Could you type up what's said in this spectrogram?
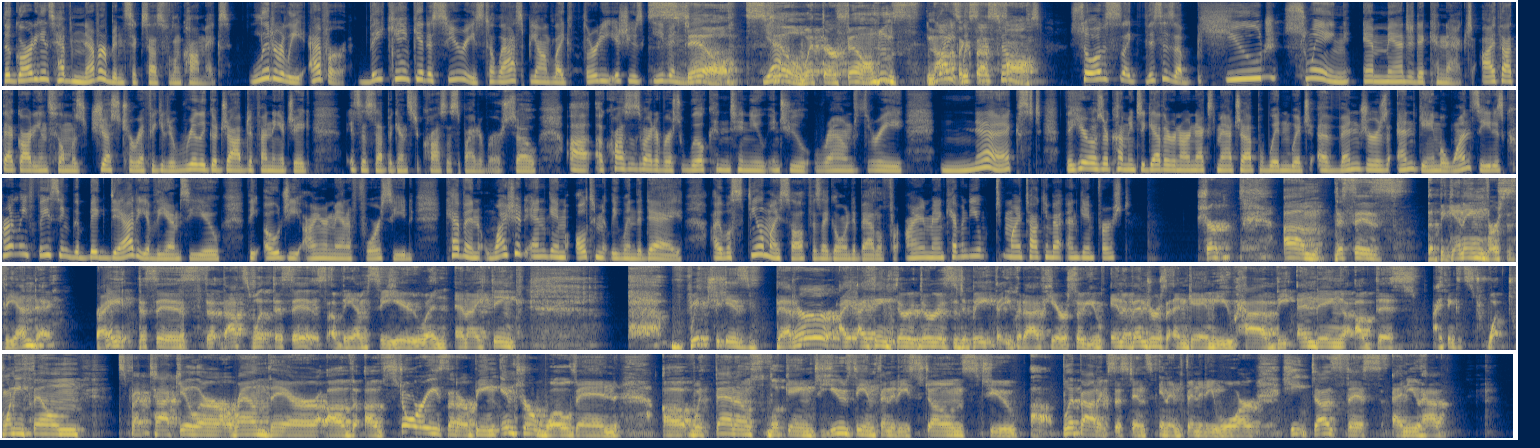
The Guardians have never been successful in comics. Literally ever. They can't get a series to last beyond like 30 issues even still, now. Still yeah. with their films, not right, successful. So I was like, this is a huge swing, and man, to connect. I thought that Guardians film was just terrific. You did a really good job defending it, Jake. It's a step against Across the Spider Verse. So uh, Across the Spider Verse will continue into round three. Next, the heroes are coming together in our next matchup, in which Avengers Endgame, a one seed, is currently facing the big daddy of the MCU, the OG Iron Man, a four seed. Kevin, why should Endgame ultimately win the day? I will steel myself as I go into battle for Iron Man. Kevin, do you mind talking? Talking about Endgame first? Sure. Um, this is the beginning versus the ending, right? Yep. This is yep. th- that's what this is of the MCU, and and I think which is better. I, I, think there there is a debate that you could have here. So you in Avengers Endgame, you have the ending of this. I think it's what twenty film spectacular around there of, of stories that are being interwoven uh, with Thanos looking to use the Infinity Stones to uh, blip out existence in Infinity War. He does this, and you have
